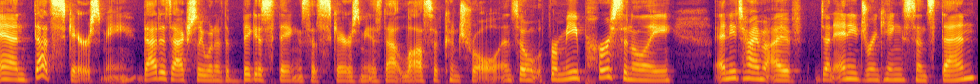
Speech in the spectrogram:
And that scares me. That is actually one of the biggest things that scares me is that loss of control. And so for me personally, anytime I've done any drinking since then,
